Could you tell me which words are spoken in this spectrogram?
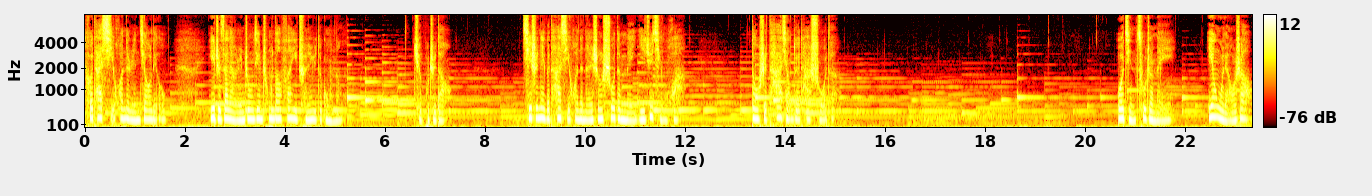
和他喜欢的人交流，一直在两人中间充当翻译唇语的功能，却不知道。其实，那个他喜欢的男生说的每一句情话，都是他想对他说的。我紧蹙着眉，烟雾缭绕，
